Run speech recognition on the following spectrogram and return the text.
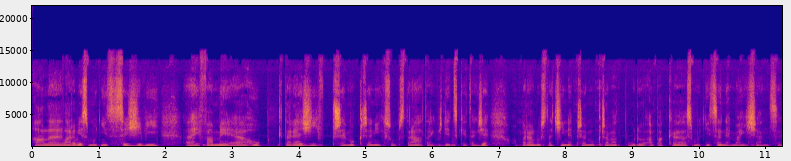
ale larvy smutnic se živí hyfami hub, které žijí v přemokřených substrátech vždycky, takže opravdu stačí nepřemokřovat půdu a pak smutnice nemají šanci.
